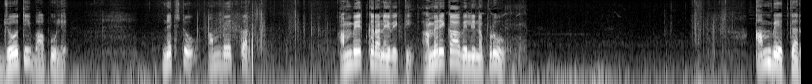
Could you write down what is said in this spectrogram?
జ్యోతి బాపులే. నెక్స్ట్ అంబేద్కర్. అంబేద్కర్ అనే వ్యక్తి అమెరికా వెళ్ళినప్పుడు అంబేద్కర్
